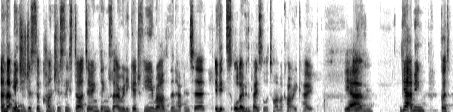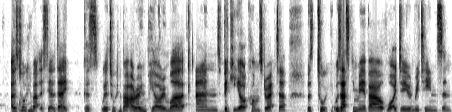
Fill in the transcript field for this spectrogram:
And that means yeah. you just subconsciously start doing things that are really good for you, rather than having to. If it's all over the place all the time, I can't really cope. Yeah. Um, yeah. I mean, God, I was talking about this the other day because we were talking about our own PR in work, and Vicky, our comms director, was talk, was asking me about what I do and routines and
